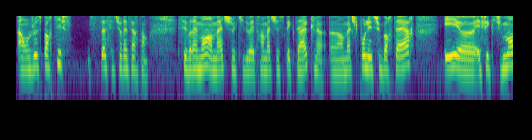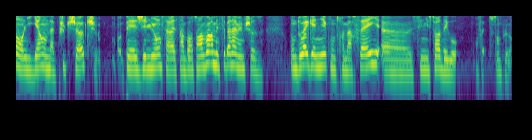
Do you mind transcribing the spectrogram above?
à enjeu sportif. Ça, c'est sûr et certain. C'est vraiment un match qui doit être un match spectacle, euh, un match pour les supporters. Et euh, effectivement, en Ligue 1, on n'a plus de choc. PSG Lyon, ça reste important à voir, mais c'est pas la même chose. On doit gagner contre Marseille. euh, c'est une histoire d'ego, en fait, tout simplement.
